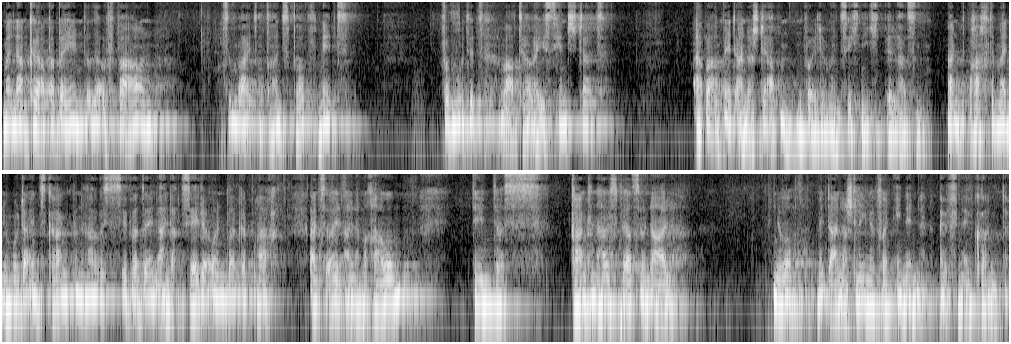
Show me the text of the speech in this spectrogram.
Man nahm Körperbehinderte auf Bahn zum Weitertransport mit. Vermutet war Theresienstadt. Aber mit einer Sterbenden wollte man sich nicht belassen. Man brachte meine Mutter ins Krankenhaus. Sie wurde in einer Zelle untergebracht, also in einem Raum, den das Krankenhauspersonal nur mit einer Schlinge von innen öffnen konnte.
